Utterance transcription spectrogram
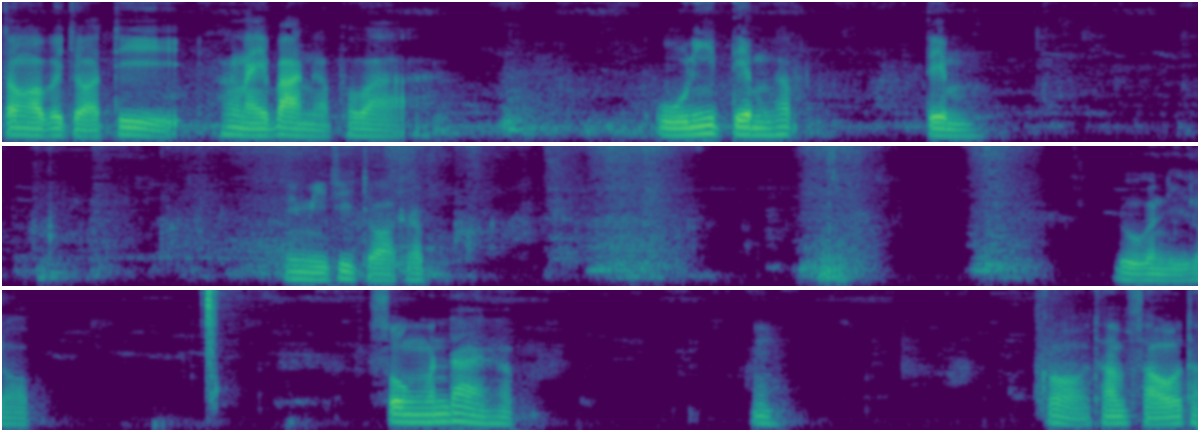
ต้องเอาไปจอดที่ข้างในบ้านครับ เพราะว่า อูนี้เต็มครับ เต็ม ไม่มีที่จอดครับ ดูกันอีรอบ ทรงมันได้ครับ ก็ทำเสาท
